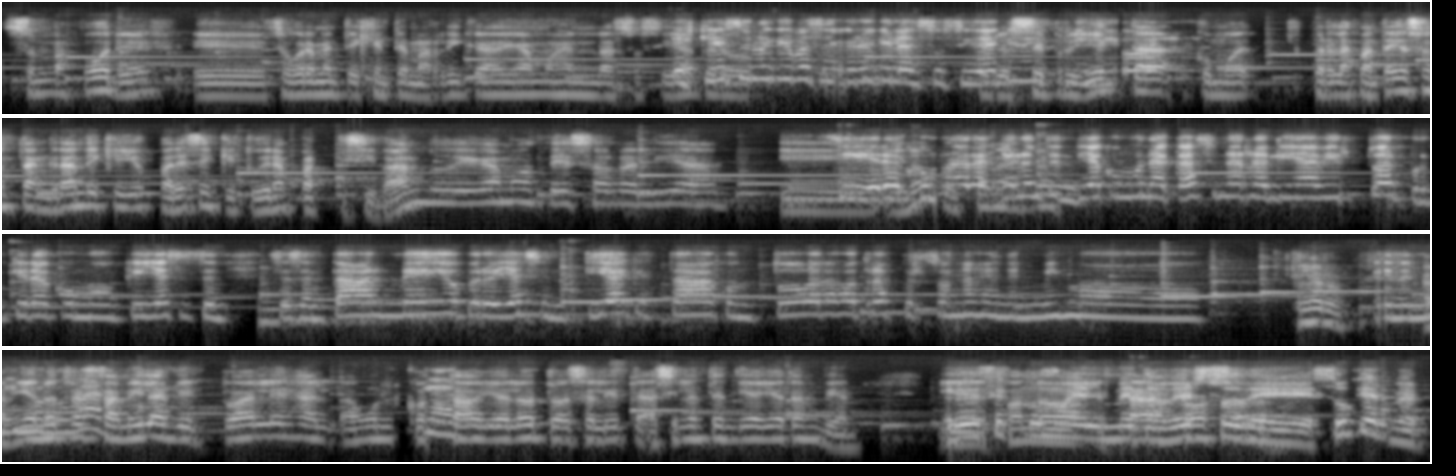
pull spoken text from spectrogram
son más pobres, eh, seguramente hay gente más rica, digamos, en la sociedad. Es que eso es lo que pasa, yo creo que la sociedad que se proyecta como, pero las pantallas son tan grandes que ellos parecen que estuvieran participando, digamos, de esa realidad. Y, sí, era como pues, yo lo entendía como una casi una realidad virtual, porque era como que ella se, se sentaba al medio, pero ella sentía que estaba con todas las otras personas en el mismo Claro, había otras familias virtuales a un costado y al otro, así lo entendía yo también. Y Pero ese es como el metaverso de Zuckerberg,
